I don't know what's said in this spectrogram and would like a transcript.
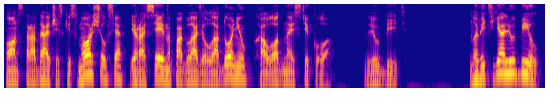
Он страдальчески сморщился и рассеянно погладил ладонью холодное стекло. Любить. «Но ведь я любил!»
